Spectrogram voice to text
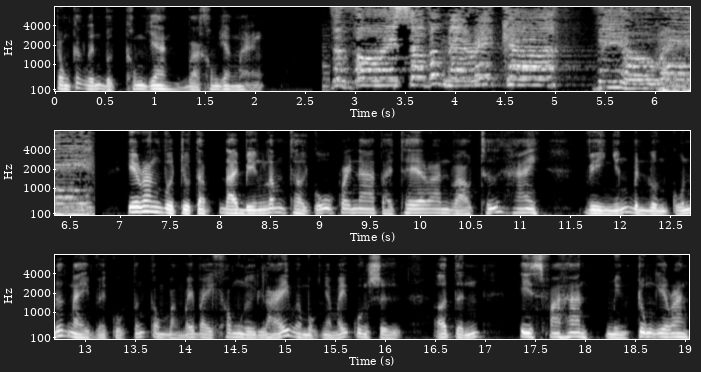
trong các lĩnh vực không gian và không gian mạng. The voice of America, Iran vừa triệu tập đại biện lâm thời của Ukraine tại Tehran vào thứ Hai vì những bình luận của nước này về cuộc tấn công bằng máy bay không người lái vào một nhà máy quân sự ở tỉnh Isfahan, miền trung Iran,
